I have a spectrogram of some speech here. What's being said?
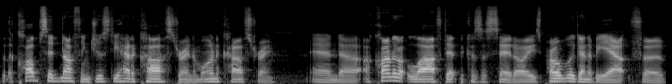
but the club said nothing, just he had a calf strain, a minor calf strain. And uh, I kind of got laughed at because I said, oh, he's probably going to be out for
